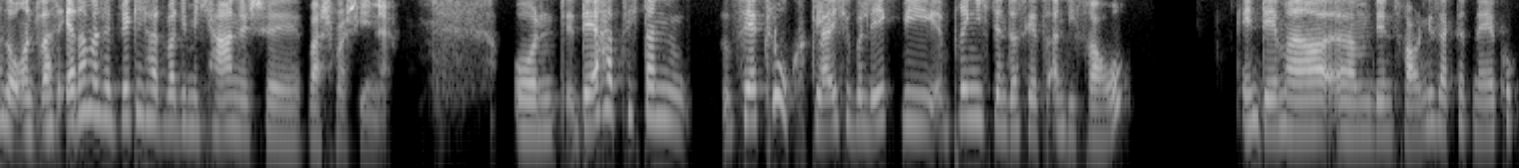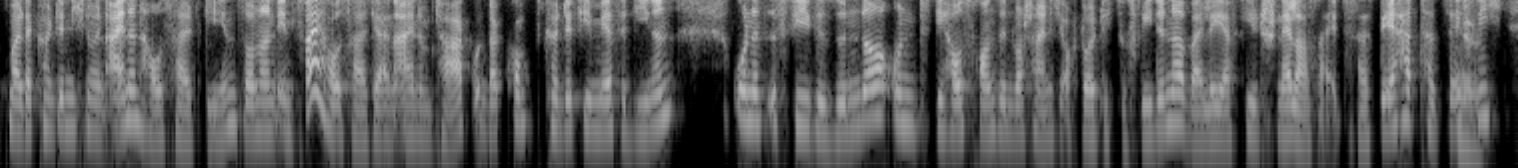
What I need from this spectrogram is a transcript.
So, und was er damals entwickelt hat, war die mechanische Waschmaschine. Und der hat sich dann sehr klug gleich überlegt, wie bringe ich denn das jetzt an die Frau? Indem er ähm, den Frauen gesagt hat, naja, guckt mal, da könnt ihr nicht nur in einen Haushalt gehen, sondern in zwei Haushalte an einem Tag und da kommt, könnt ihr viel mehr verdienen und es ist viel gesünder und die Hausfrauen sind wahrscheinlich auch deutlich zufriedener, weil ihr ja viel schneller seid. Das heißt, der hat tatsächlich ja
